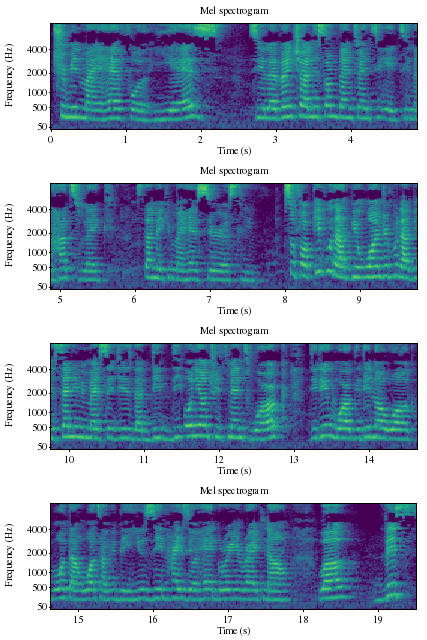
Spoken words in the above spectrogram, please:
trimming my hair for years till eventually sometime 2018 i had to like start making my hair seriously. So for people that have been wondering people that have been sending me messages that did the onion treatment work did it work did it not work what and what have you been using how is your hair growing right now? Well this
